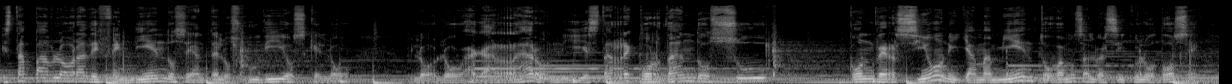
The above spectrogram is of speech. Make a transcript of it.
Está Pablo ahora defendiéndose ante los judíos que lo, lo, lo agarraron y está recordando su conversión y llamamiento. Vamos al versículo 12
